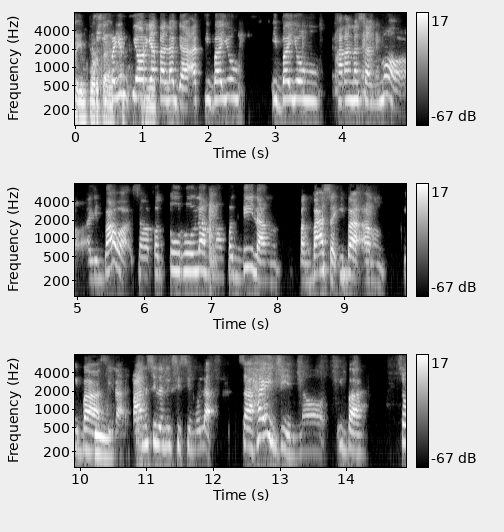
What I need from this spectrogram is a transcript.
Importante. Iba yung teorya talaga at iba yung iba yung karanasan mo. Halimbawa, sa pagturo lang ng pagbilang, pagbasa, iba ang iba Mhm. sila. Paano sila nagsisimula? Sa hygiene, no, iba. So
